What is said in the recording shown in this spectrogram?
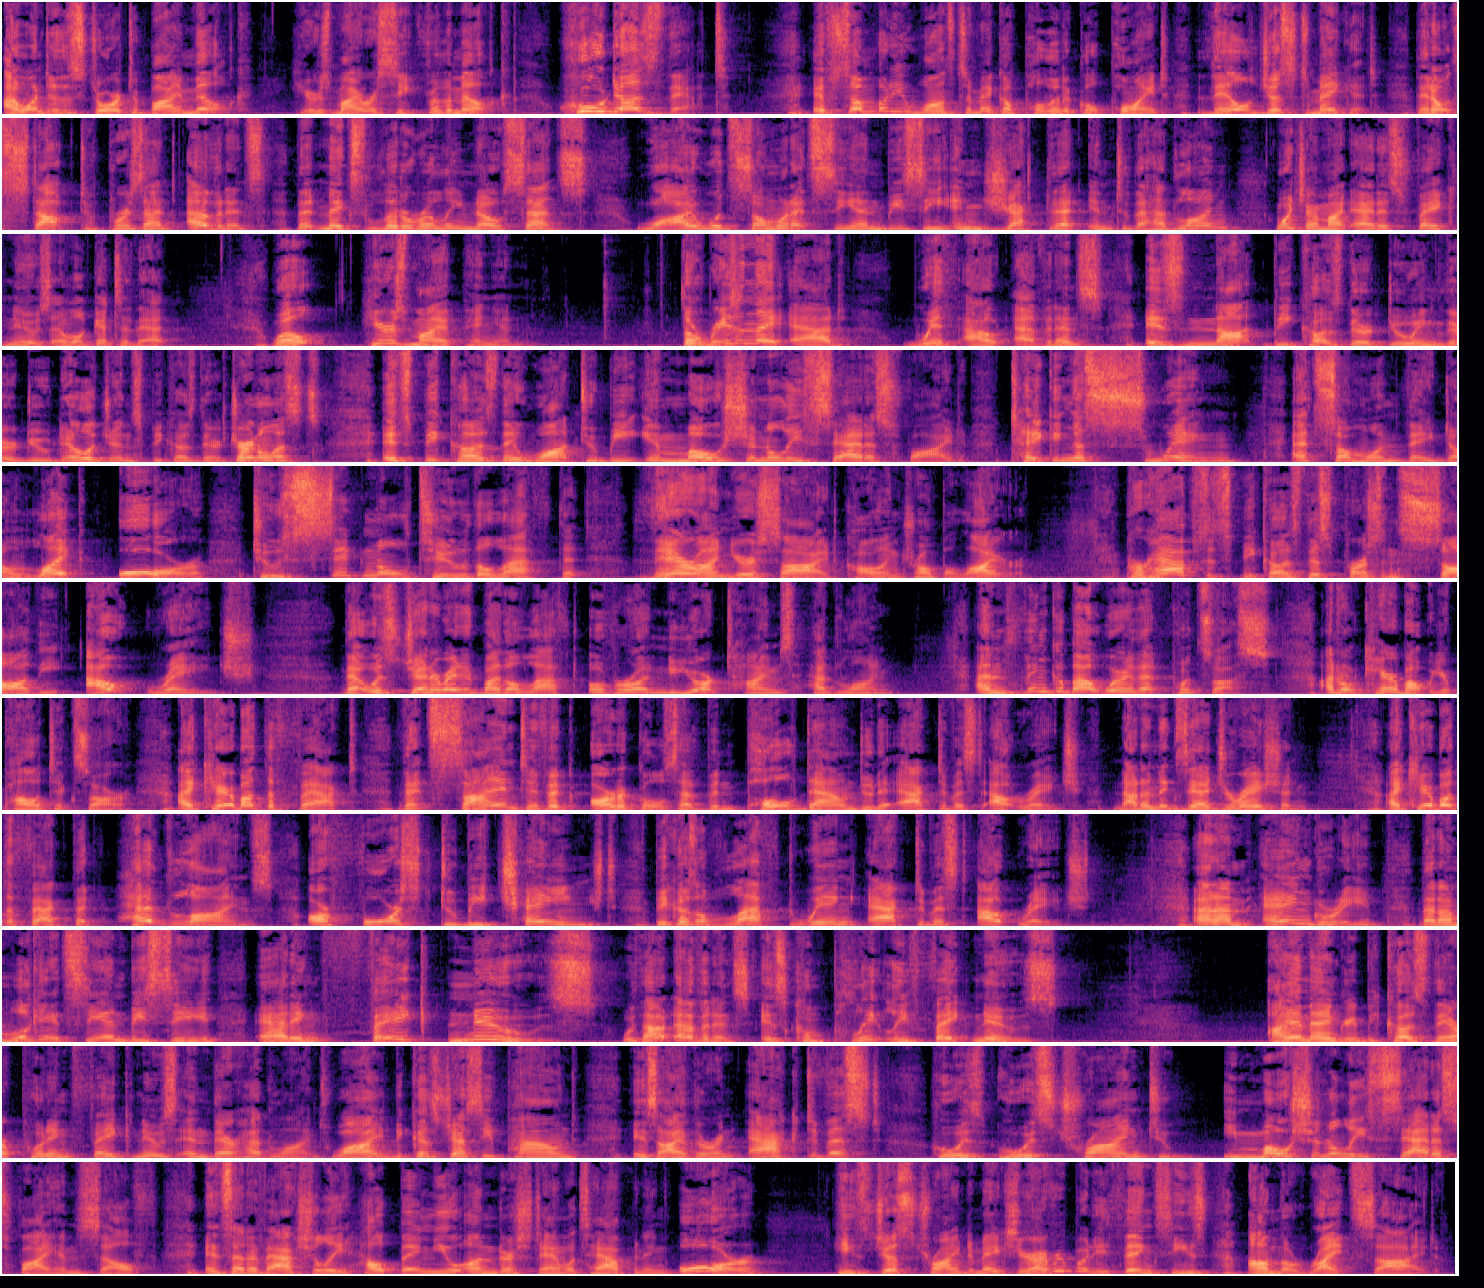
I went to the store to buy milk. Here's my receipt for the milk. Who does that? If somebody wants to make a political point, they'll just make it. They don't stop to present evidence that makes literally no sense. Why would someone at CNBC inject that into the headline? Which I might add is fake news, and we'll get to that. Well, here's my opinion. The reason they add without evidence is not because they're doing their due diligence because they're journalists. It's because they want to be emotionally satisfied taking a swing at someone they don't like or to signal to the left that they're on your side calling Trump a liar. Perhaps it's because this person saw the outrage that was generated by the left over a New York Times headline. And think about where that puts us. I don't care about what your politics are. I care about the fact that scientific articles have been pulled down due to activist outrage. Not an exaggeration. I care about the fact that headlines are forced to be changed because of left wing activist outrage. And I'm angry that I'm looking at CNBC adding fake news without evidence is completely fake news I am angry because they are putting fake news in their headlines. Why? Because Jesse Pound is either an activist who is who is trying to emotionally satisfy himself instead of actually helping you understand what's happening, or he's just trying to make sure everybody thinks he's on the right side.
